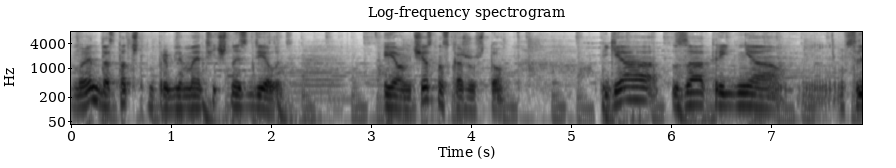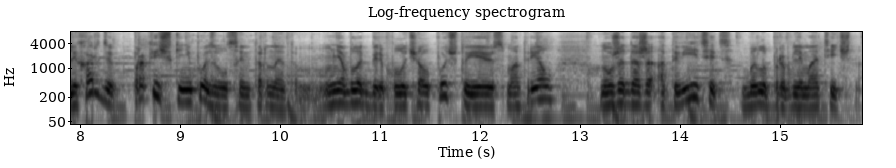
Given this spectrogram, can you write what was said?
но это достаточно проблематично сделать. Я вам честно скажу, что я за три дня в Салихарде практически не пользовался интернетом. У меня BlackBerry получал почту, я ее смотрел, но уже даже ответить было проблематично.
